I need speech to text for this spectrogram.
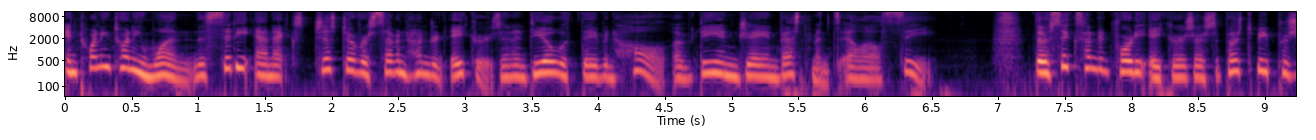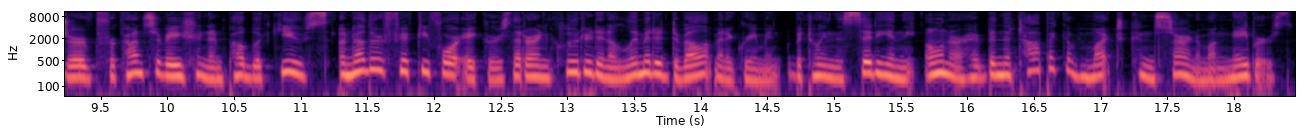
In 2021, the city annexed just over 700 acres in a deal with David Hull of D&J Investments LLC. Though 640 acres are supposed to be preserved for conservation and public use, another 54 acres that are included in a limited development agreement between the city and the owner have been the topic of much concern among neighbors.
